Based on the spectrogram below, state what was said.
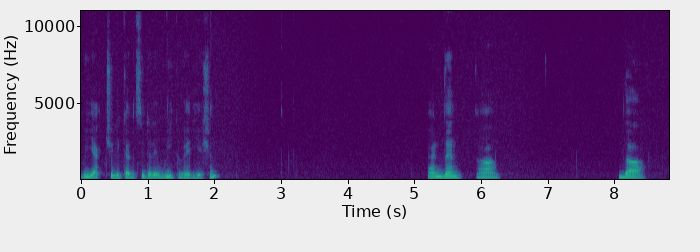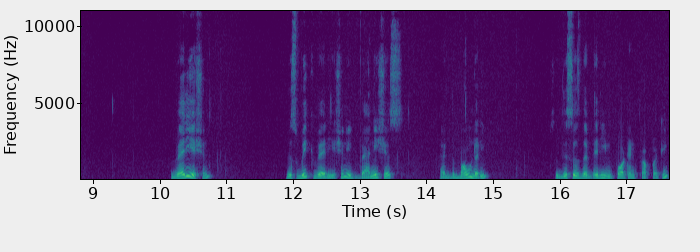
we actually consider a weak variation and then uh, the variation this weak variation it vanishes at the boundary. So, this is the very important property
